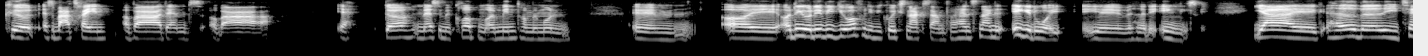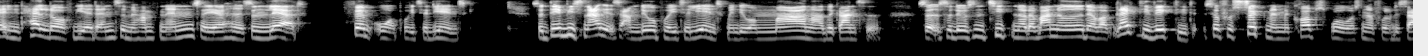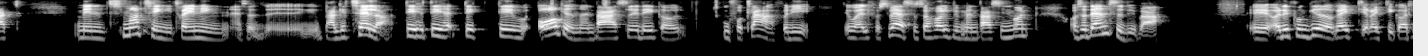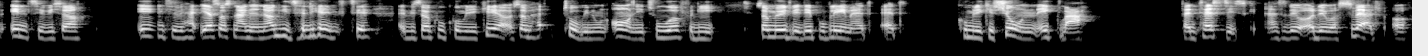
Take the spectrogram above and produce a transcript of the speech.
køre, altså bare træne, og bare danse, og bare ja, gøre en masse med kroppen, og mindre med munden. Øhm, og, øh, og det var det, vi gjorde, fordi vi kunne ikke snakke sammen, for han snakkede ikke et ord i, i øh, hvad hedder det, engelsk. Jeg øh, havde været i Italien et halvt år, fordi jeg dansede med ham den anden, så jeg havde sådan lært fem ord på italiensk. Så det, vi snakkede sammen, det var på italiensk, men det var meget, meget begrænset. Så, så det var sådan tit, når der var noget, der var rigtig vigtigt, så forsøgte man med kropssprog og sådan at få det sagt. Men små ting i træningen, altså øh, bagateller, det, det, det, det orkede man bare slet ikke at skulle forklare, fordi det var alt for svært, så så holdt man bare sin mund, og så dansede vi bare. Øh, og det fungerede rigtig, rigtig godt, indtil vi så indtil vi, jeg så snakkede nok italiensk til, at vi så kunne kommunikere, og så tog vi nogle ordentlige ture, fordi så mødte vi det problem, at, at kommunikationen ikke var fantastisk. Altså det, og det var svært at,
